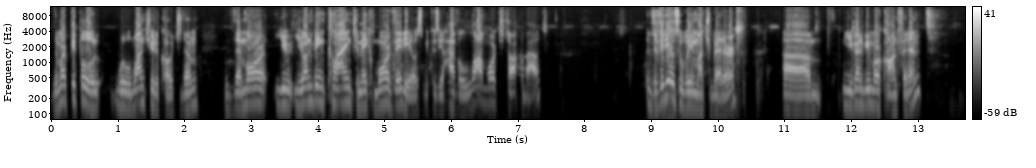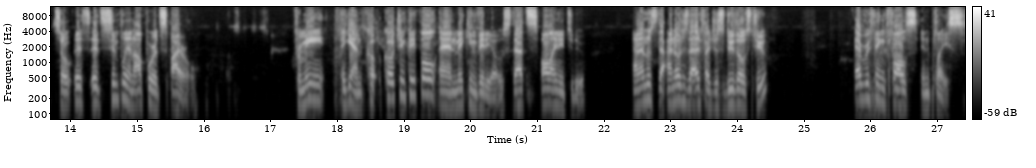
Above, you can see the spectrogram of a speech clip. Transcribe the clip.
the more people will want you to coach them. The more you you're gonna be inclined to make more videos because you have a lot more to talk about. The videos will be much better. Um, you're gonna be more confident. So it's it's simply an upward spiral for me, again, co- coaching people and making videos. That's all I need to do. And I noticed that I noticed that if I just do those two, everything falls in place.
